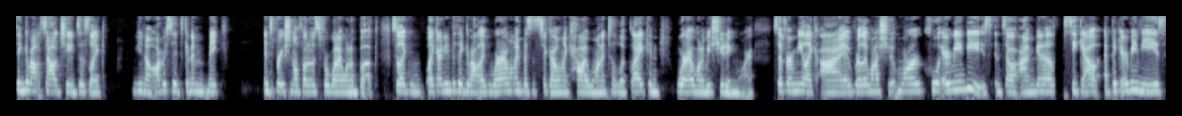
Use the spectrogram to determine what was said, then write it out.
think about style shoots as like, you know, obviously it's going to make inspirational photos for what I want to book. So like like I need to think about like where I want my business to go and like how I want it to look like and where I want to be shooting more. So for me, like I really want to shoot at more cool Airbnbs. And so I'm gonna seek out epic Airbnbs,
